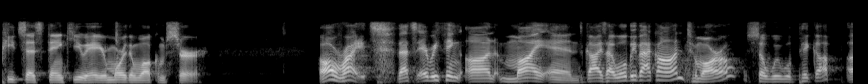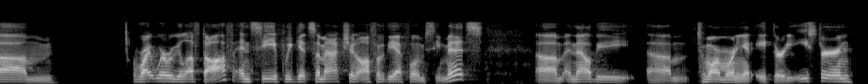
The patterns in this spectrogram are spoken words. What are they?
Pete says, thank you. Hey, you're more than welcome, sir. All right, that's everything on my end, guys. I will be back on tomorrow, so we will pick up um, right where we left off and see if we get some action off of the FOMC minutes, um, and that'll be um, tomorrow morning at 8:30 Eastern.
